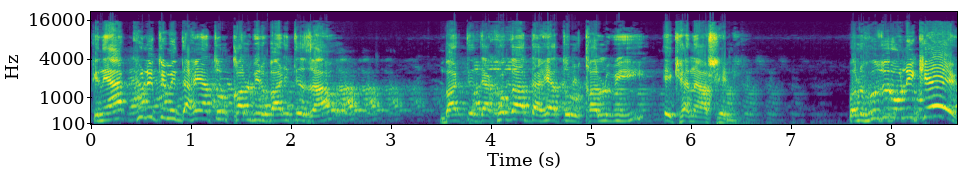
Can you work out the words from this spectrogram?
কিন্তু এক্ষুনি তুমি দাহিয়াতুল কলবির বাড়িতে যাও। বাড়িতে দেখো গা দাহিয়াতুল কলবি এখানে আসেনি। বলে হুজুর উনি কে?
